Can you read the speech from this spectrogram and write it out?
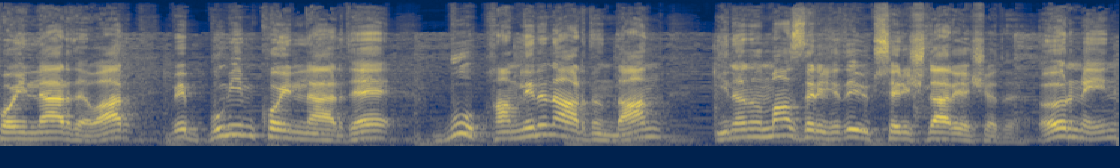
coinler de var ve bu meme coinlerde bu hamlenin ardından inanılmaz derecede yükselişler yaşadı. Örneğin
